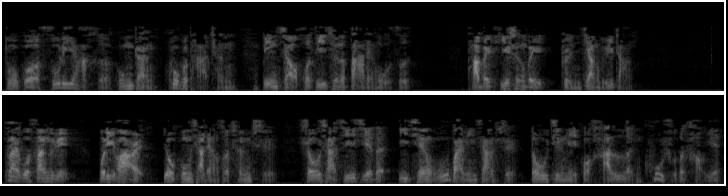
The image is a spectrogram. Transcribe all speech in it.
渡过苏利亚河，攻占库库塔城，并缴获敌军的大量物资。他被提升为准将旅长。再过三个月，玻利瓦尔又攻下两座城池，手下集结的一千五百名将士都经历过寒冷酷暑的考验，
